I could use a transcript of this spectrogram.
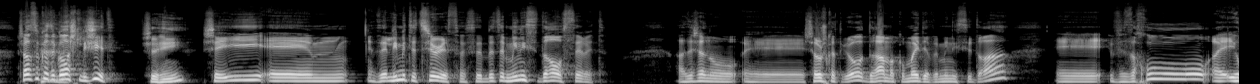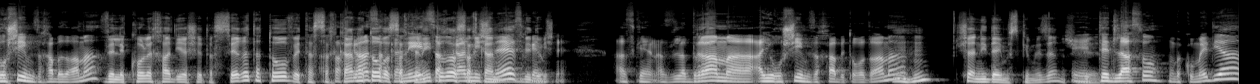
עכשיו עשו קטגוריה שלישית שהיא שהיא אה, זה לימיטד סיריוס זה בעצם מיני סדרה או סרט. אז יש לנו אה, שלוש קטגוריות דרמה קומדיה ומיני סדרה אה, וזכו אה, יורשים זכה בדרמה. ולכל אחד יש את הסרט הטוב את השחקן השחקן, הטוב השחקנית, השחקנית הטובה שחקן משנה, שחקן. משנה. אז כן, אז לדרמה היורשים זכה בתור הדרמה, מהמם. שאני די מסכים לזה. אה, טד לסו בקומדיה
